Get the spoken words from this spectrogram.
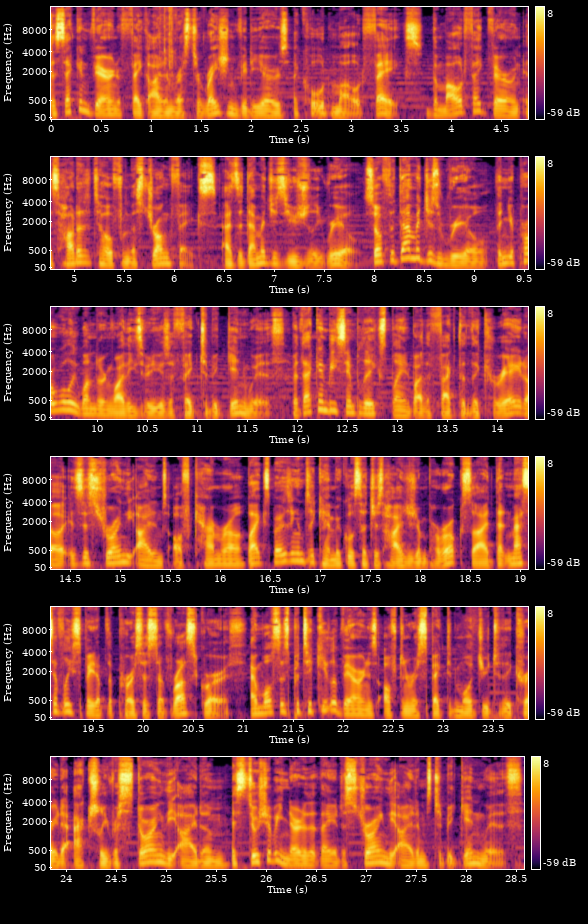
The second variant of fake item restoration videos are called mild fakes. The mild fake variant is harder to tell from the strong fakes, as the damage is usually real. So if the damage is real, then you're probably wondering why these videos are fake to begin with. But that can be simply explained by the fact that the creator is destroying the items off camera by exposing them to chemicals such as hydrogen peroxide that massively speed up the process of rust growth. And whilst this particular variant is often respected more due to the creator actually restoring the item, it still should be noted that they are destroying the items to begin with.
